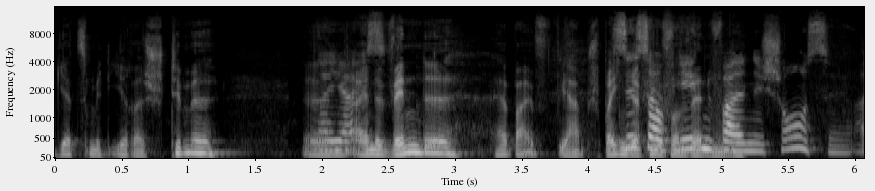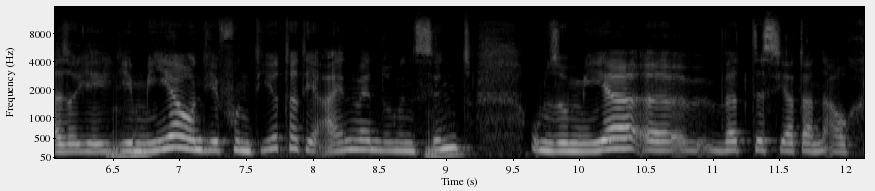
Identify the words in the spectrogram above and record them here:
jetzt mit ihrer Stimme äh, naja, eine Wende herbei. Wir sprechen es ist auf jeden Wenden. Fall eine Chance. Also je, je mhm. mehr und je fundierter die Einwendungen sind, mhm. umso mehr äh, wird es ja dann auch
